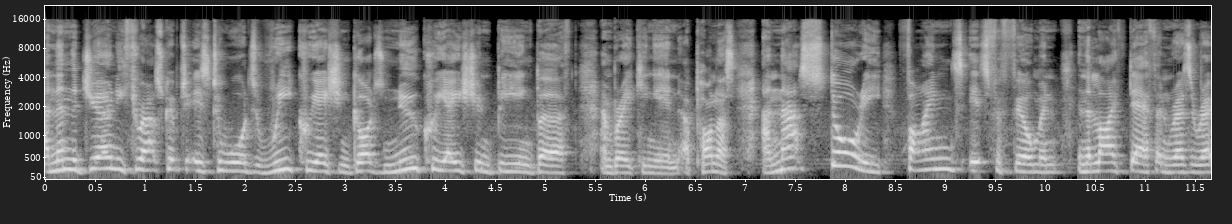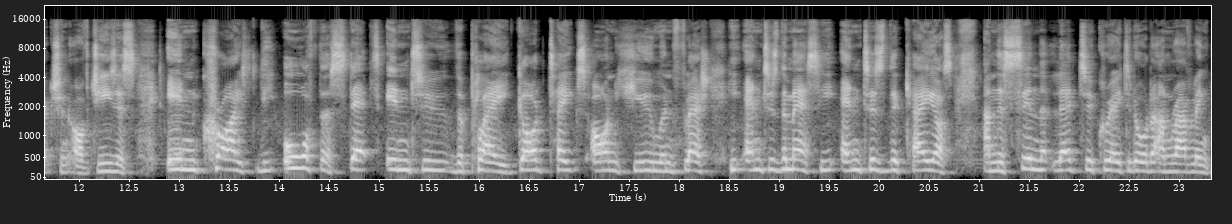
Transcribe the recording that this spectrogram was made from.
And then the journey throughout Scripture is towards recreation, God's new creation being birthed and breaking in upon us. And that story finds its fulfillment in the life, death, and resurrection of Jesus. In Christ, the author steps into the play. God takes on human flesh flesh. He enters the mess, he enters the chaos, and the sin that led to created order unraveling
